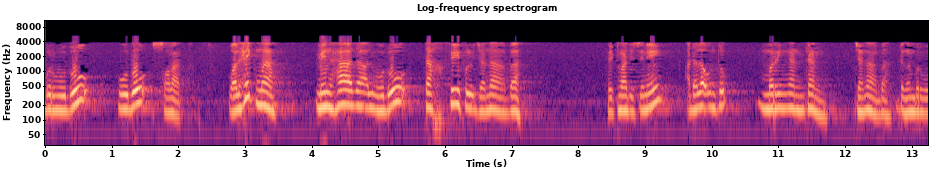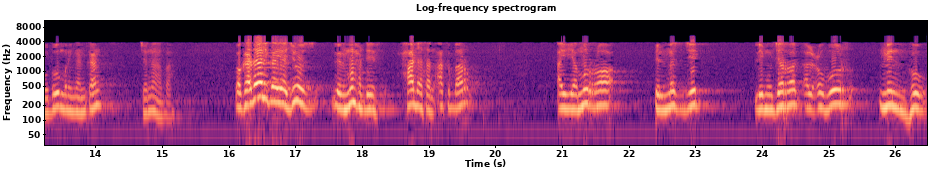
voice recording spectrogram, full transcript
berwudu wudu salat. Wal hikmah min hadha al-wudu takhfiful janabah. Hikmah di sini adalah untuk meringankan janabah. Dengan berwudu meringankan janabah. Wa kadzalika yajuz lil muhdits hadatsan akbar ayyamurra fil masjid limujarrad al-ubur minhu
